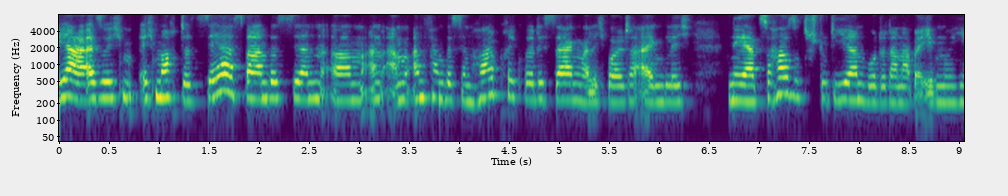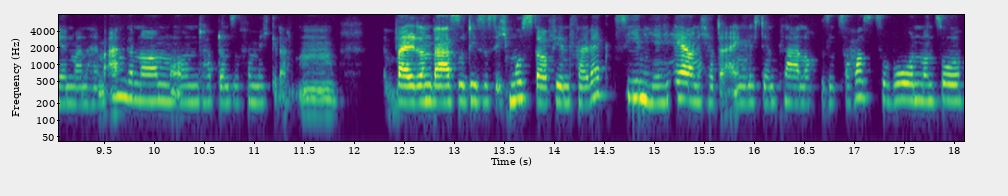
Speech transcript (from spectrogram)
ja, also ich, ich mochte es sehr. Es war ein bisschen ähm, an, am Anfang ein bisschen holprig, würde ich sagen, weil ich wollte eigentlich näher zu Hause studieren, wurde dann aber eben nur hier in Mannheim angenommen und habe dann so für mich gedacht, mh, hm, weil dann war so dieses, ich musste auf jeden Fall wegziehen hierher und ich hatte eigentlich den Plan, noch ein bisschen zu Hause zu wohnen und so.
